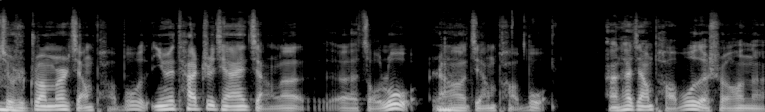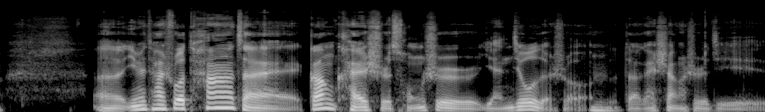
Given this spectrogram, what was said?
就是专门讲跑步的，因为他之前还讲了呃走路，然后讲跑步。然后他讲跑步的时候呢。呃，因为他说他在刚开始从事研究的时候，大概上世纪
